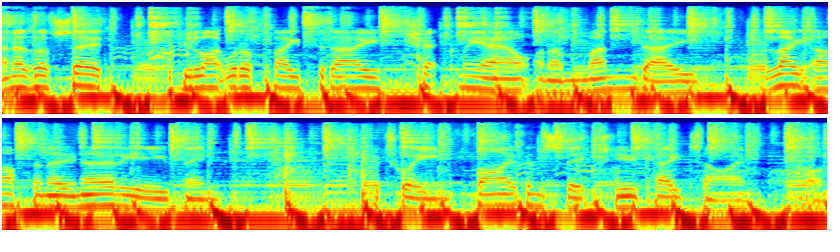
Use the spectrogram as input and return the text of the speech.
And as I've said, if you like what I've played today, check me out on a Monday, late afternoon, early evening, between 5 and 6 UK time on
